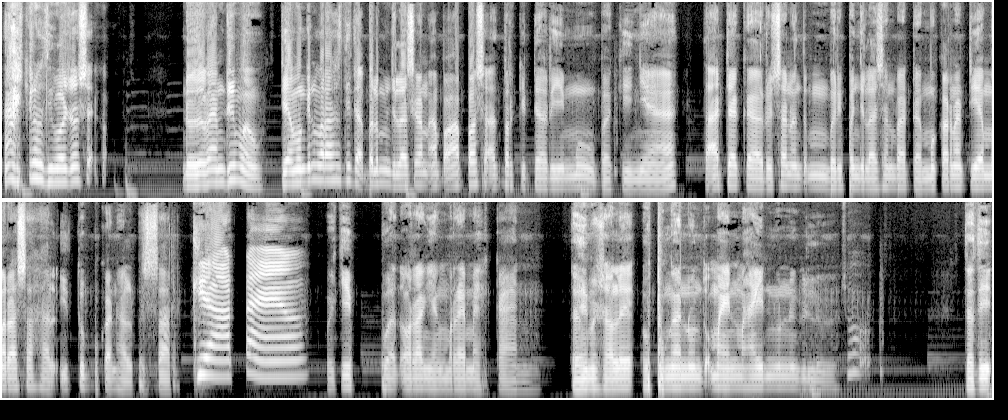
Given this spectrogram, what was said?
Ah, kalau diwaca sik kok. Duh, Randy mau. Dia mungkin merasa tidak perlu menjelaskan apa-apa saat pergi darimu. Baginya, tak ada keharusan untuk memberi penjelasan padamu karena dia merasa hal itu bukan hal besar. Gatel. Iki buat orang yang meremehkan. Dari misalnya hubungan untuk main-main ngono gitu. Jadi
